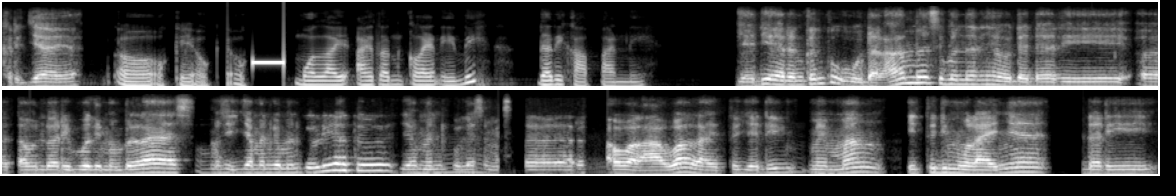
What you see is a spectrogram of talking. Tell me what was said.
kerja ya. oh, oke oke oke. Mulai Iron Clan ini dari kapan nih? Jadi Iron Clan tuh udah lama sebenarnya, udah dari eh, tahun 2015. Oh. Masih zaman-zaman kuliah tuh, zaman Hmm. kuliah semester awal-awal lah itu. Jadi Hmm. memang itu dimulainya dari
